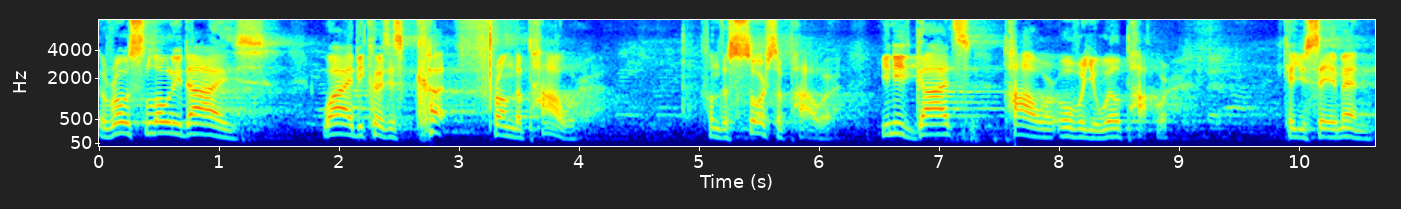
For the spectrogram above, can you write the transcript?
The rose slowly dies. Why? Because it's cut from the power, from the source of power. You need God's power over your willpower. Can you say amen? amen?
